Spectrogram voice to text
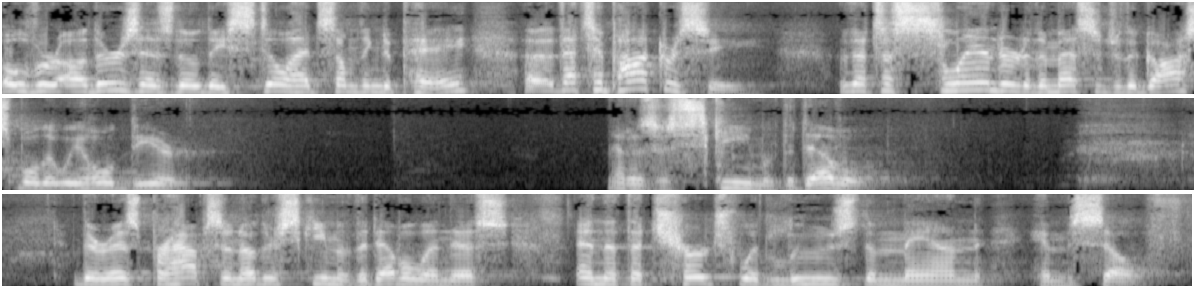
over others as though they still had something to pay. Uh, that's hypocrisy. That's a slander to the message of the gospel that we hold dear. That is a scheme of the devil. There is perhaps another scheme of the devil in this, and that the church would lose the man himself.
